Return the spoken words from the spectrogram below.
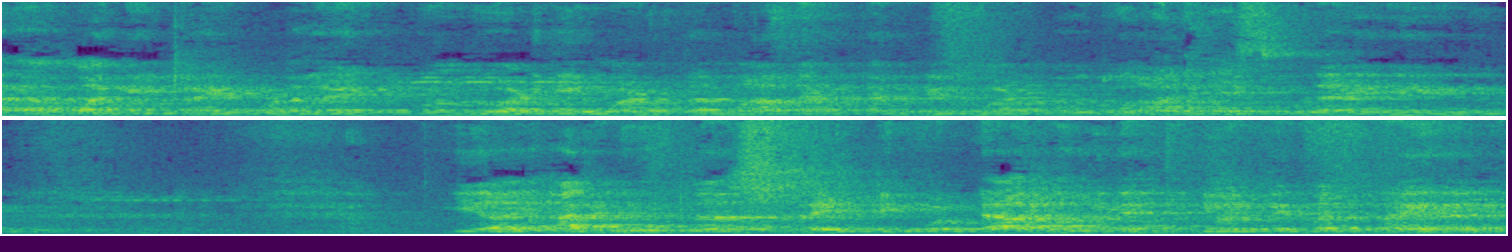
ಆರಾಮಾಗಿ ಟ್ರೈ ಎಲ್ಲ ಇಟ್ಕೊಂಡು ಅಡುಗೆ ಮಾಡ್ತಾ ಮಾತಾಡ್ತಾ ವಿಡಿಯೋ ಮಾಡ್ಬೋದು. ಆ ರೀತಿ ಕೂಡ ಇದೆ ಇದು ಅರವಿಂದ ರೆಂಟಿಗೆ ಕೊಟ್ಟು ಆಗೋಗಿದೆ. ಇವತ್ತೇ ಬರ್ತಾ ಇದ್ದಾರೆ.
